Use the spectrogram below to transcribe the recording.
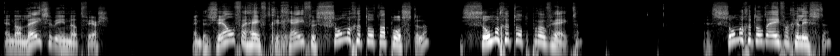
En dan lezen we in dat vers. En dezelfde heeft gegeven sommigen tot apostelen, sommigen tot profeten, en sommigen tot evangelisten,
